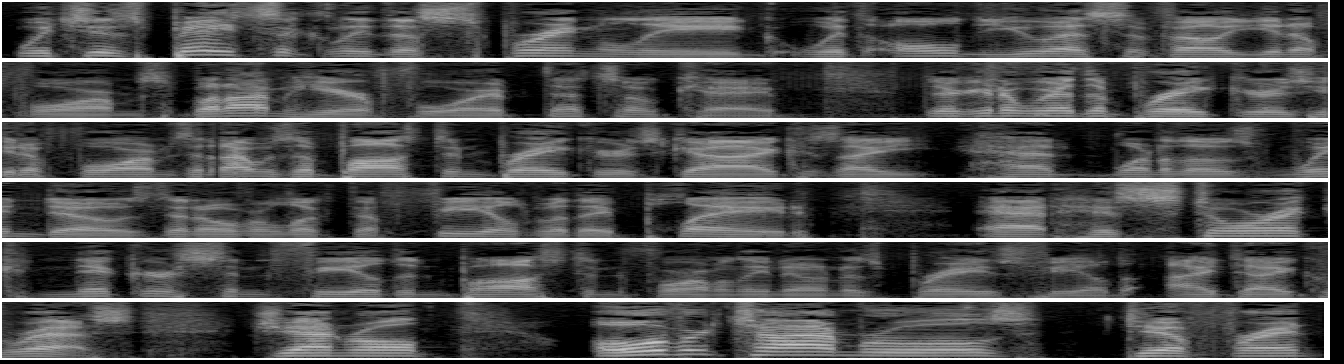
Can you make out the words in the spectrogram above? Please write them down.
which is basically the spring league with old USFL uniforms, but I'm here for it. That's okay. They're going to wear the Breakers uniforms, and I was a Boston Breakers guy because I had one of those windows that overlooked the field where they played at historic Nickerson Field in Boston, formerly known as Braves Field. I digress. General, overtime rules different.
